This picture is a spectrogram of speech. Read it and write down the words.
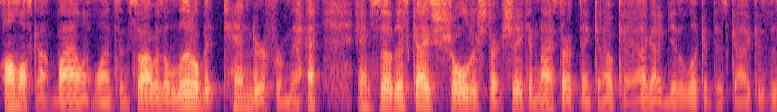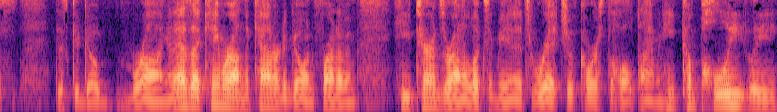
almost got violent once. And so I was a little bit tender from that. And so this guy's shoulders start shaking, and I start thinking, okay, I got to get a look at this guy because this, this could go wrong. And as I came around the counter to go in front of him, he turns around and looks at me, and it's Rich, of course, the whole time. And he completely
